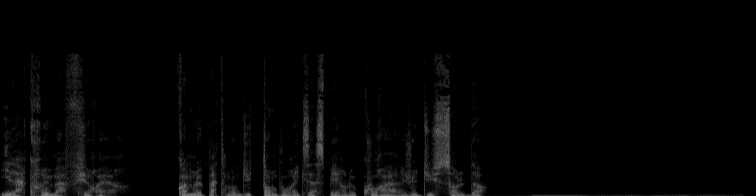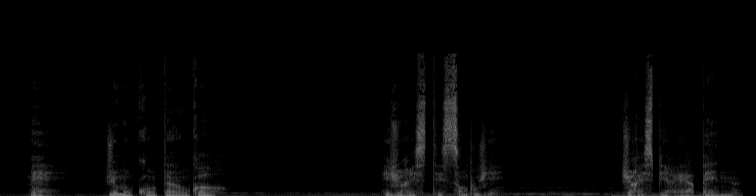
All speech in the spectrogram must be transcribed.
Il accrut ma fureur, comme le battement du tambour exaspère le courage du soldat. Mais je m'en contins encore et je restais sans bouger. Je respirais à peine.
